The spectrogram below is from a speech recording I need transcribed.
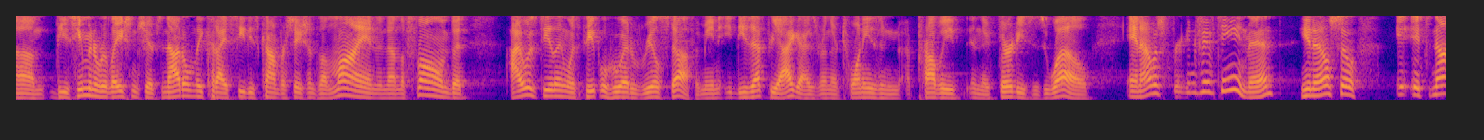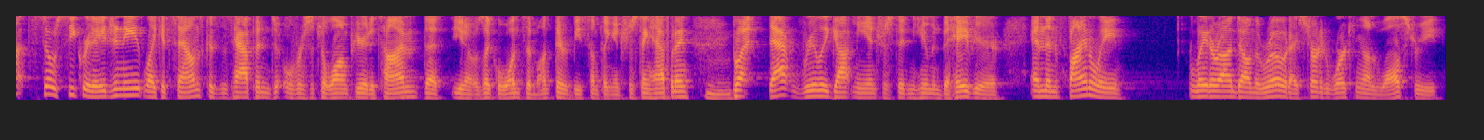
um, these human relationships, not only could I see these conversations online and on the phone, but I was dealing with people who had real stuff. I mean, these FBI guys were in their 20s and probably in their 30s as well. And I was freaking 15, man. You know, so it's not so secret agenty like it sounds because this happened over such a long period of time that you know it was like once a month there would be something interesting happening. Mm-hmm. But that really got me interested in human behavior. And then finally, later on down the road, I started working on Wall Street,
